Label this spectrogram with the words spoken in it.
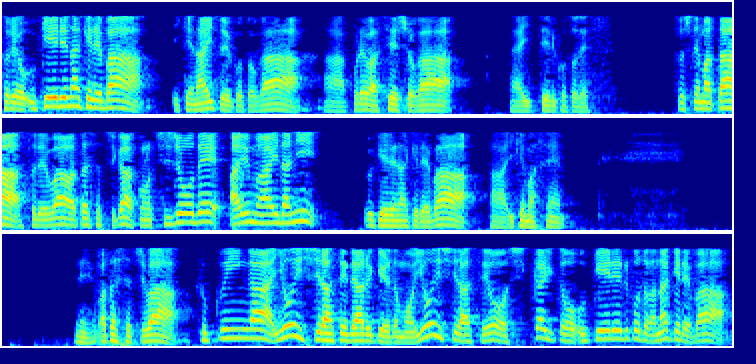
それを受け入れなければいけないということが、これは聖書が言っていることです。そしてまた、それは私たちがこの地上で歩む間に受け入れなければいけません。ね、私たちは、福音が良い知らせであるけれども、良い知らせをしっかりと受け入れることがなければ、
